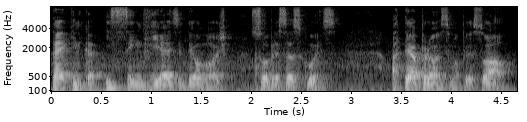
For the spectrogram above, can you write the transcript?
técnica e sem viés ideológico sobre essas coisas. Até a próxima, pessoal!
